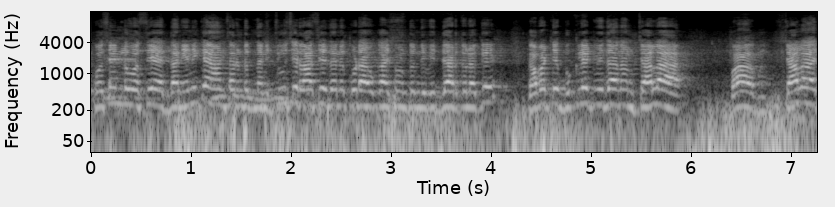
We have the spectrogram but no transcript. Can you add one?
క్వశ్చన్లు వస్తే దాని వెనకే ఆన్సర్ ఉంటుంది. దాన్ని చూసి రాసేదానికి కూడా అవకాశం ఉంటుంది విద్యార్థులకి. కాబట్టి బుక్లెట్ విధానం చాలా బా- చాలా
